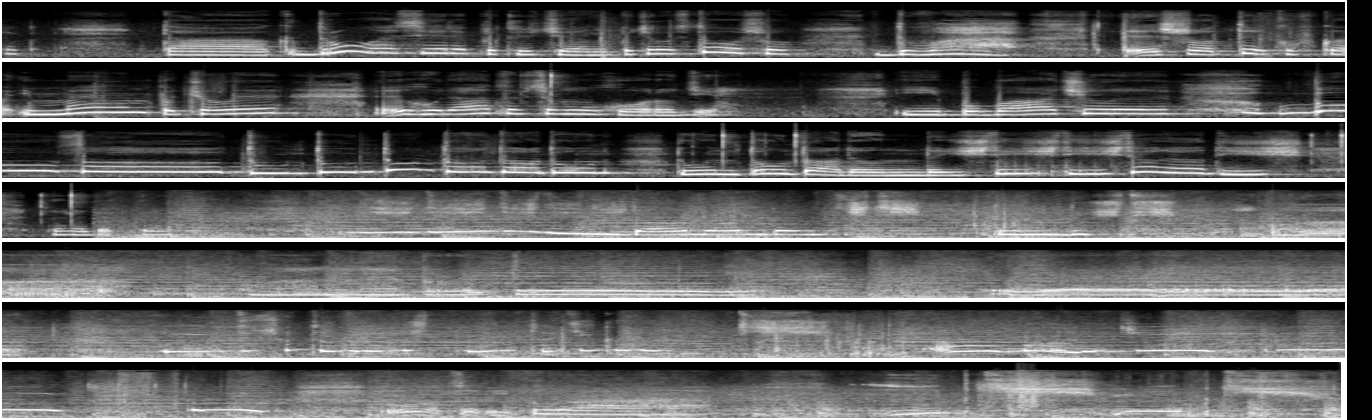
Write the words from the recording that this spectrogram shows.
Так, так, друга серія приключень. Почалась з того, що два е, що тиковка і Мелон почали е, гуляти в цьому городі. І побачили боса тун тун тун тун тун тун тун та дун диш диш диш та диш. Зараз так прям диш диш диш диш да дун дун диш диш. Диш диш не пройти. Тихо. А, маленький. Вот тебе была. И пч, и пч.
